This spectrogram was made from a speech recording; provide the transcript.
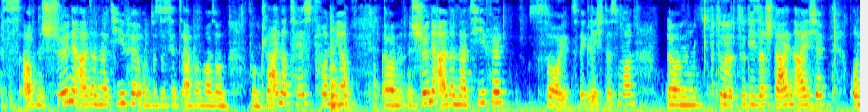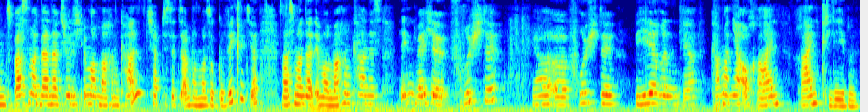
es ist auch eine schöne Alternative und das ist jetzt einfach mal so ein, so ein kleiner Test von mir. Ähm, eine schöne Alternative. So, jetzt wickle ich das mal ähm, zu, zu dieser Steineiche. Und was man dann natürlich immer machen kann, ich habe das jetzt einfach mal so gewickelt, ja, was man dann immer machen kann, ist irgendwelche Früchte, ja, äh, Früchte, Beeren, ja, kann man ja auch rein reinkleben.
